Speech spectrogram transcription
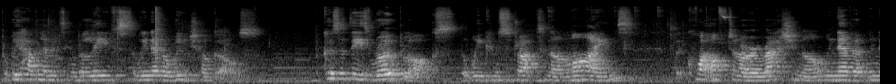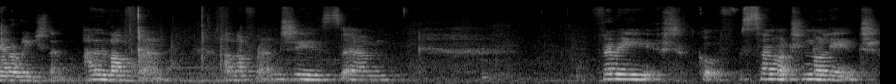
but we have limiting beliefs, so we never reach our goals. Because of these roadblocks that we construct in our minds, that quite often are irrational, we never, we never reach them. I love Fran. I love Fran. She's um, very she's got so much knowledge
